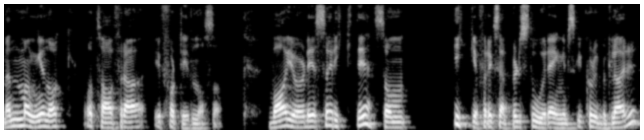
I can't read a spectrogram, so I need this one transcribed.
Men mange nok å ta fra i fortiden også. Hva gjør de så riktig som ikke f.eks. store engelske klubber klarer?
